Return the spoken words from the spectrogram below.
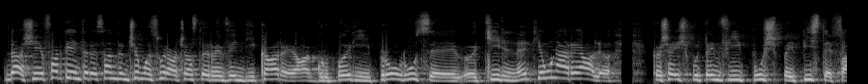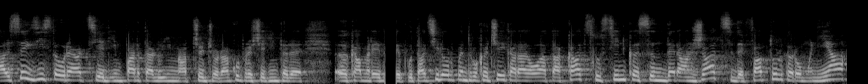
Da, și e foarte interesant în ce măsură această revendicare a grupării pro-ruse uh, Killnet e una reală, că și aici putem fi puși pe piste false. Există o reacție din partea lui Marcel Cioracu, președintele uh, Camerei Deputaților, pentru că cei care au atacat susțin că sunt deranjați de faptul că România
